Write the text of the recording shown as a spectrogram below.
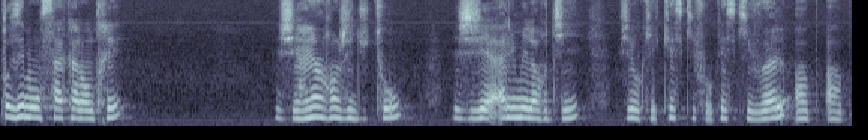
posé mon sac à l'entrée, j'ai rien rangé du tout, j'ai allumé l'ordi, j'ai ok, qu'est-ce qu'il faut, qu'est-ce qu'ils veulent, hop, hop,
